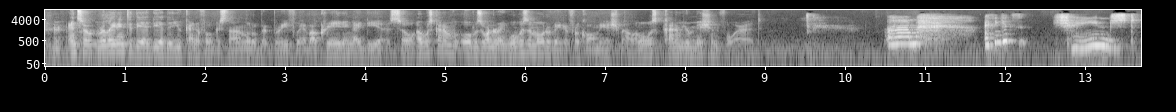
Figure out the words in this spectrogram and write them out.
and so relating to the idea that you kind of focused on a little bit briefly about creating ideas so i was kind of I was wondering what was the motivator for call me ishmael and what was kind of your mission for it um i think it's changed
